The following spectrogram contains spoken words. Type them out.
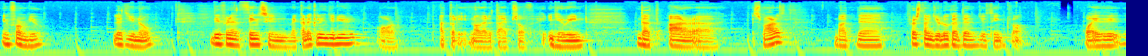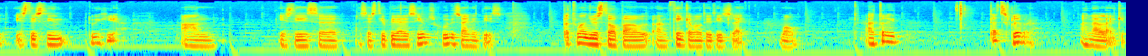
inform you, let you know different things in mechanical engineering or actually in other types of engineering that are uh, smart, but the first time you look at them, you think, well, why is this thing doing here? And is this uh, as stupid as it seems? Who designed this? But when you stop out and think about it, it's like, well, actually, that's clever, and I like it.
